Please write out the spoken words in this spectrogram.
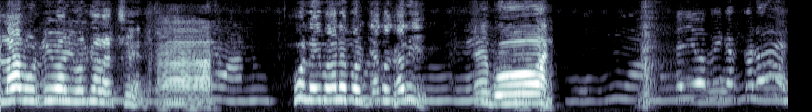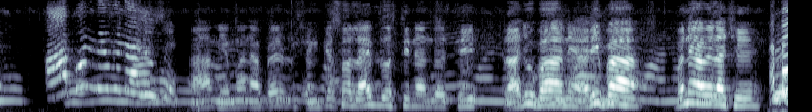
લાલ ઉઠી વાળી વળગણ જ છે. હા નહીં માને પણ કે તો ખરી. એ બોન આ કોણ મેં બનાવ્યું છે આ મહેમાન આપણે શંકેશ્વર લાઈવ અંદર અંદરથી રાજુભા અને હરિભા બને આવેલા છે. ને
